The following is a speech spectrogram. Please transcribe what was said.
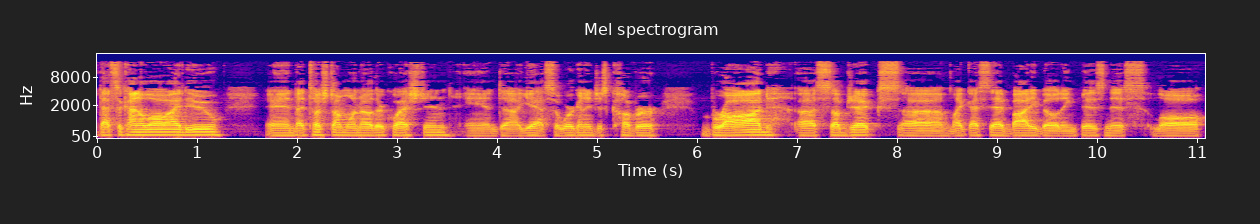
that's the kind of law I do and I touched on one other question. And uh, yeah, so we're going to just cover broad uh, subjects, uh, like I said, bodybuilding, business, law,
